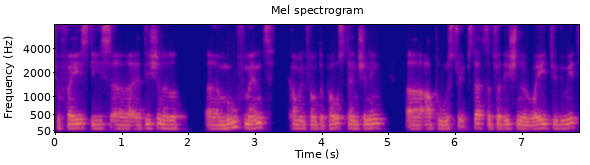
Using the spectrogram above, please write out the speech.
to face these uh, additional uh, movement coming from the post tensioning uh, are pour strips. That's the traditional way to do it.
